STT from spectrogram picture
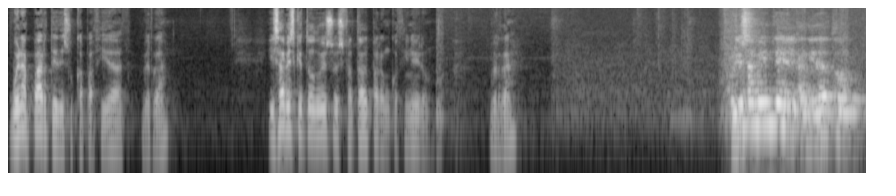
buena parte de su capacidad, ¿verdad? Y sabes que todo eso es fatal para un cocinero, ¿verdad? Curiosamente, el candidato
